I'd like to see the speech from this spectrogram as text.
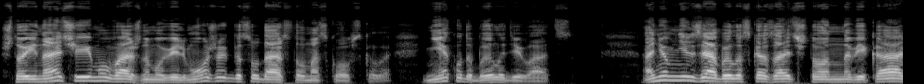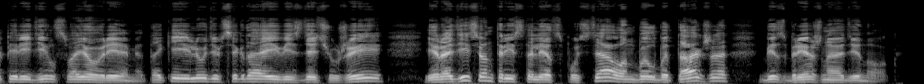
что иначе ему, важному вельможе государства московского, некуда было деваться. О нем нельзя было сказать, что он на века опередил свое время. Такие люди всегда и везде чужие, и родись он триста лет спустя, он был бы также безбрежно одинок.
